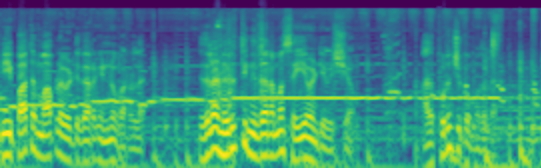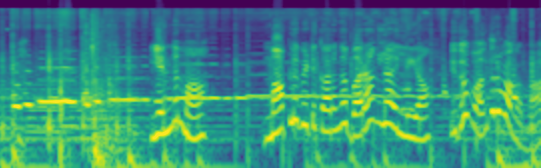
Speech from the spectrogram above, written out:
நீ பார்த்த மாப்பிள்ளை வீட்டுக்காரங்க இன்னும் வரல. இதெல்லாம் நிறுத்தி நிதானமா செய்ய வேண்டிய விஷயம். அதை புரிஞ்சுக்கோ முதல்ல. என்னம்மா? மாப்பிள்ளை வீட்டுக்காரங்க வராங்களா இல்லையா? இதோ வந்துருவாங்கம்மா.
